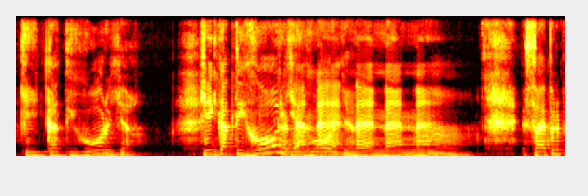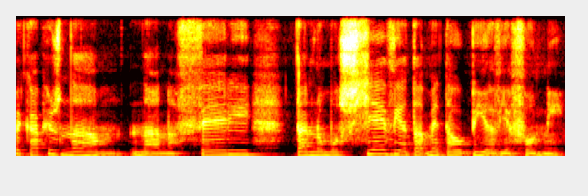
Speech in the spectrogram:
Και η κατηγόρια. Και η κατηγόρια, ναι, κατηγόρια. ναι, ναι, ναι. Θα έπρεπε κάποιος να, να αναφέρει τα νομοσχέδια τα- με τα οποία διαφωνεί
